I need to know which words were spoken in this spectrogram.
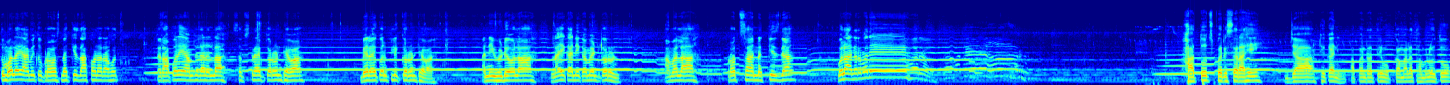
तुम्हालाही आम्ही तो प्रवास नक्कीच दाखवणार आहोत. तर आपणही आमच्या चॅनलला सबस्क्राईब करून ठेवा. बेल आयकॉन क्लिक करून ठेवा. आणि व्हिडिओला लाईक आणि कमेंट करून आम्हाला प्रोत्साहन नक्कीच द्या. बोला नर्मदे हर. हा तोच परिसर आहे ज्या ठिकाणी आपण रात्री मुक्कामाला थांबलो होतो.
